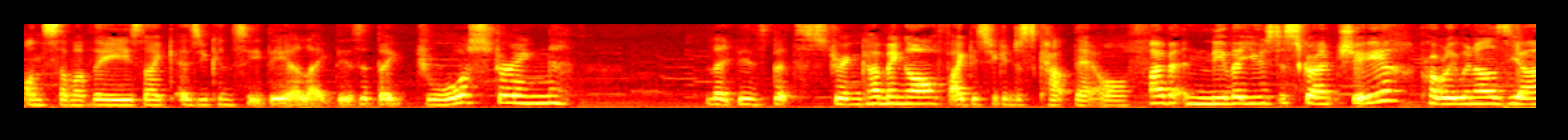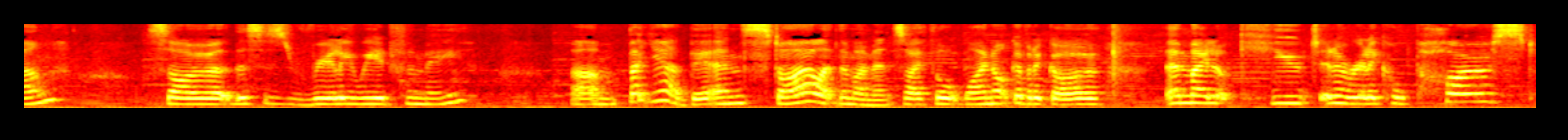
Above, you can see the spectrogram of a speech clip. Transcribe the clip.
on some of these, like, as you can see there, like, there's a big drawstring. Like there's bits of string coming off. I guess you can just cut that off. I've never used a scrunchie probably when I was young. So this is really weird for me. Um, but yeah they're in style at the moment. So I thought why not give it a go? It may look cute in a really cool post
